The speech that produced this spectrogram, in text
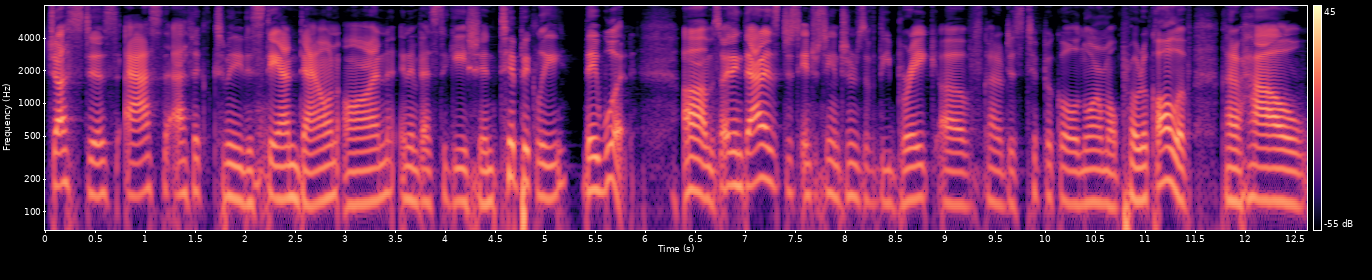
justice asked the ethics committee to stand down on an investigation, typically they would. Um, so I think that is just interesting in terms of the break of kind of just typical normal protocol of kind of how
